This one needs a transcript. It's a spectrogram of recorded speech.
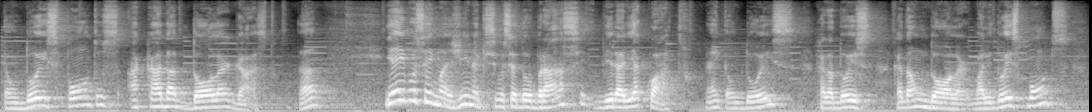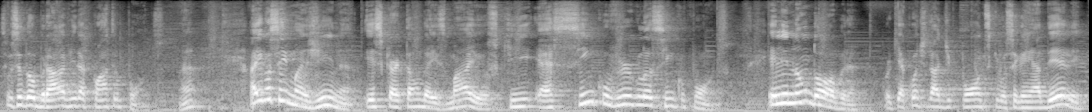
Então, dois pontos a cada dólar gasto, tá? E aí você imagina que se você dobrasse, viraria 4. Né? Então 2, cada, dois, cada um dólar vale 2 pontos, se você dobrar, vira 4 pontos. Né? Aí você imagina esse cartão da Smiles que é 5,5 pontos. Ele não dobra, porque a quantidade de pontos que você ganhar dele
